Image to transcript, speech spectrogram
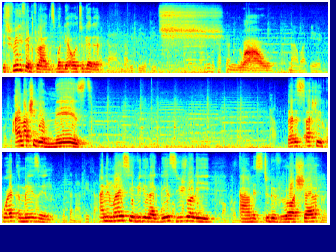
It's three different flags, but they're all together. Wow. I'm actually amazed. That is actually quite amazing. I mean, when I see a video like this, usually um, it's to do with Russia,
